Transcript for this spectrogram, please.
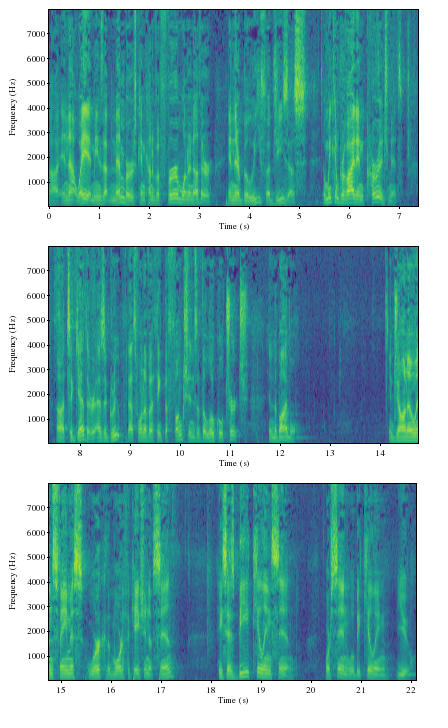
Uh, in that way, it means that members can kind of affirm one another in their belief of Jesus, and we can provide encouragement uh, together as a group. That's one of, I think, the functions of the local church in the Bible. In John Owen's famous work, The Mortification of Sin, he says, Be killing sin, or sin will be killing you.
